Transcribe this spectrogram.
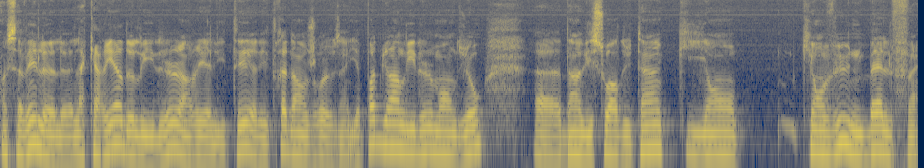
Vous savez, le- la carrière de leader, en réalité, elle est très dangereuse. hein. Il n'y a pas de grands leaders mondiaux euh, dans l'histoire du temps qui ont, qui ont vu une belle fin.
